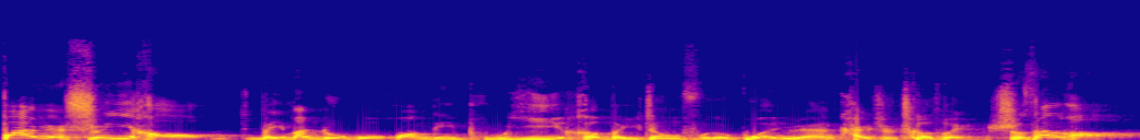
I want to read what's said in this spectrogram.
八月十一号，伪满洲国皇帝溥仪和伪政府的官员开始撤退。十三号，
